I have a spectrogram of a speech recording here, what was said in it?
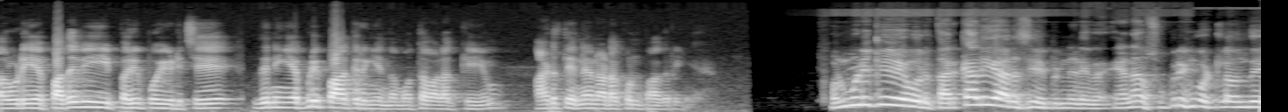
அவருடைய பதவி பறி போயிடுச்சு. இது நீங்கள் எப்படி பார்க்குறீங்க இந்த மொத்த வழக்கையும்? அடுத்து என்ன நடக்கும்னு பார்க்குறீங்க பொன்முடிக்கு ஒரு தற்காலிக அரசியல் பின்னடைவு. ஏன்னா சுப்ரீம் கோர்ட்டில் வந்து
